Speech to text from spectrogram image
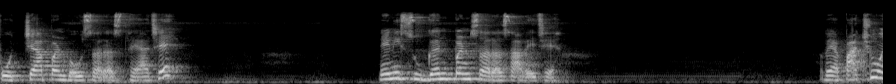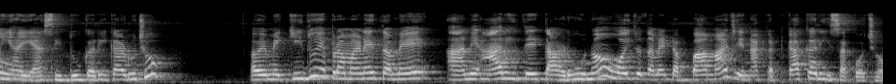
પોચા પણ બહુ સરસ થયા છે. ને એની સુગંધ પણ સરસ આવે છે. હવે આ પાછું અહીંયા અહીંયા સીધું કરી કાઢું છું. હવે મેં કીધું એ પ્રમાણે તમે આને આ રીતે કાઢવું ન હોય તો તમે ડબ્બામાં જ એના કટકા કરી શકો છો.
